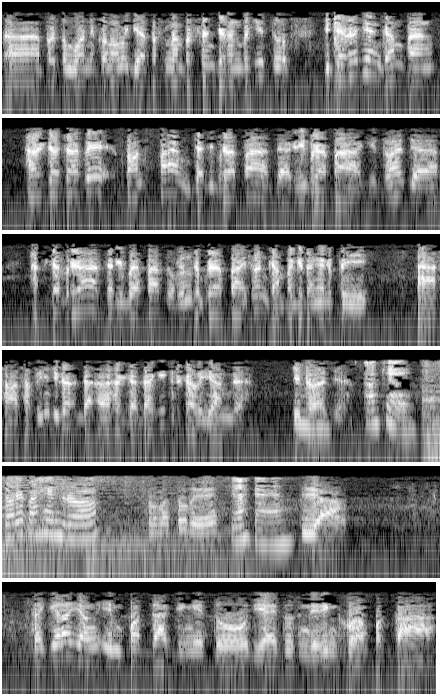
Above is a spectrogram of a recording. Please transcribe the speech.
eh, pertumbuhan ekonomi di atas 6% jangan begitu. Bicara aja yang gampang harga cabai tahun depan jadi berapa dari berapa gitu aja harga beras dari berapa turun ke berapa itu kan gampang kita ngerti nah salah satunya juga da- eh, harga daging sekalian dah gitu Hmm. aja Oke, sore Pak Hendro. Selamat sore. Silahkan. Iya. Saya kira yang import daging itu dia itu sendiri kurang peka.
